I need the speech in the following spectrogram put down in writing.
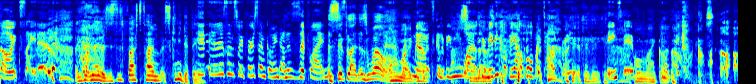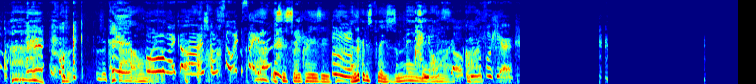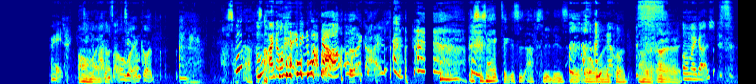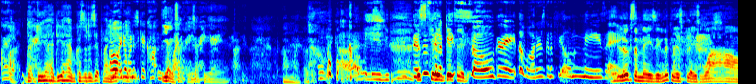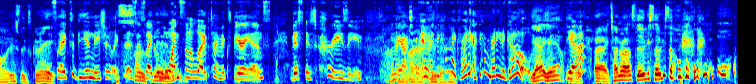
so excited. Are you not nervous? This is the first time skinny dipping. It is. It's my first time going down a zip line. A zip line as well. Oh my No, god. it's gonna be oh, so wild. Here, maybe help me out. Hold my towel for Okay, okay, okay, okay. Thanks, babe. Oh my oh god. my Oh my god. Oh look at that. Oh my god. Oh my gosh, I'm so excited. This is so crazy. Mm. And look at this place. It's amazing. I know oh it's my so god. beautiful here. All right. Oh, oh my god. Oh my god. Oh my I'm so Ooh, nervous. I don't want anything to pop out. Oh my gosh. This is hectic. This is absolutely insane. Oh my god. Alright, alright, alright. Oh my gosh. All right. Uh, do do your hair, do your hair because of the zip line. Oh, I don't want it to get caught in the Yeah, zip line. exactly, Okay, exactly. Yeah, yeah. Oh my god. Oh my god. I can't believe you. This is gonna be dipping. so great. The water's gonna feel amazing. It looks amazing. Look at this place. Wow, this looks great. It's like to be in nature like It's this so is like clear. a once in a lifetime experience. This is crazy. Oh my gosh. right, okay, I think go, I'm like ready. I think I'm ready to go. Yeah, yeah. Okay, Yeah? good. All right, turn around slowly, slowly, slowly.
